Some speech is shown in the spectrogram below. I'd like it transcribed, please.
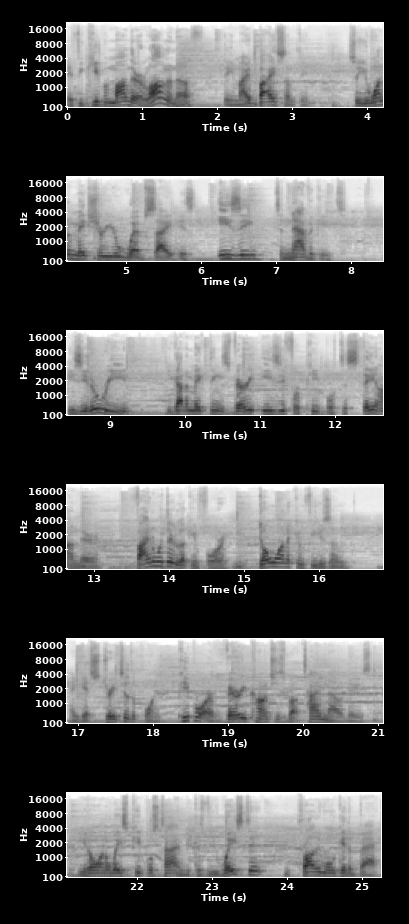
If you keep them on there long enough, they might buy something. So you want to make sure your website is easy to navigate, easy to read. You got to make things very easy for people to stay on there, find what they're looking for. You don't want to confuse them and get straight to the point. People are very conscious about time nowadays. You don't want to waste people's time because if you waste it, you probably won't get it back.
